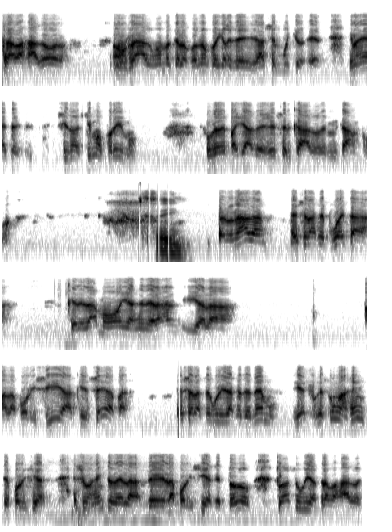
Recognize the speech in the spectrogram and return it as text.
trabajador, honrado, un hombre que lo conozco yo desde hace mucho. Eh, imagínate, si nos decimos primo, porque de para allá, de, cercado, de mi campo. Sí. Pero nada, esa es la respuesta que le damos hoy al general y a la a la policía, a quien sea. Esa es la seguridad que tenemos. Y eso es un agente policial. Es un agente de la, de la policía que todo toda su vida ha trabajado.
